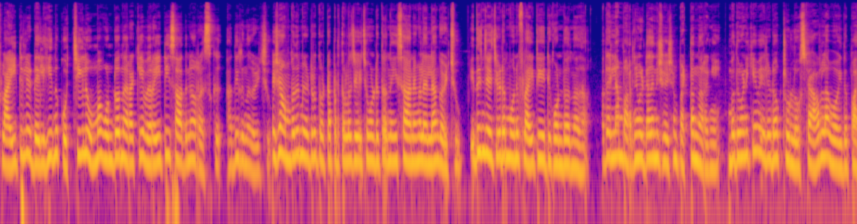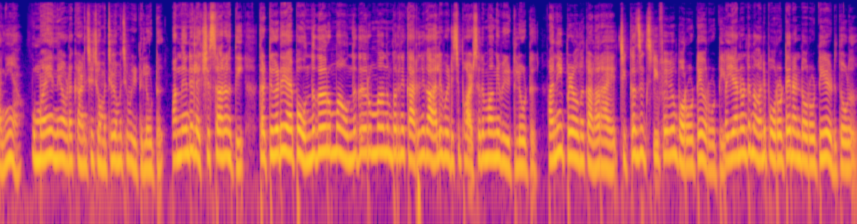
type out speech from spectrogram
ഫ്ലൈറ്റിൽ ഡൽഹിയിൽ നിന്ന് കൊച്ചിയിൽ ഉമ്മ കൊണ്ടുവന്ന് ഇറക്കിയ വെറൈറ്റി സാധനം റസ്ക്. അതിരുന്ന് കഴിച്ചു. പക്ഷേ അമ്പത് മീറ്റർ തൊട്ടപ്പുറത്തുള്ള ചേച്ചി കൊണ്ടു തന്ന ഈ സാധനങ്ങളെല്ലാം കഴിച്ചു. ഇതും ചേച്ചിയുടെ മോന് ഫ്ലൈറ്റ് കയറ്റി കൊണ്ടുവന്നതാ. അതെല്ലാം പറഞ്ഞു വിട്ടതിന് ശേഷം പെട്ടെന്ന് ഇറങ്ങി ഒമ്പത് മണിക്ക് വേലു ഡോക്ടർ ഉള്ളൂ. സ്റ്റാറിലാ പോയത്. പനിയാ. ഉമ്മായി എന്നെ അവിടെ കാണിച്ച് ചുമച്ച് ചുമച്ച് വീട്ടിലോട്ട്. വന്നതിന്റെ ലക്ഷ്യസ്ഥാനം എത്തി. തട്ടുകടയായപ്പോൾ ഒന്ന് കയറുമ്മ ഒന്ന് കയറുമ്മ എന്നും പറഞ്ഞ് കരഞ്ഞ് കാൽ പിടിച്ച് പാഴ്സലും വാങ്ങി വീട്ടിലോട്ട്. പനി ഇപ്പോഴൊന്ന് കളറായ. ചിക്കൻ സിക്സ്റ്റി ഫൈവും പൊറോട്ടയും ഒറോട്ടി അയ്യാനോട്ട് നാല് പൊറോട്ടയും രണ്ട് ഒറോട്ടിയും എടുത്തോളൂ.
